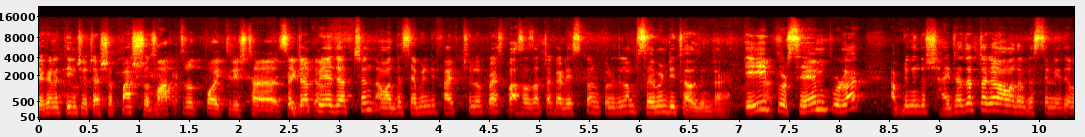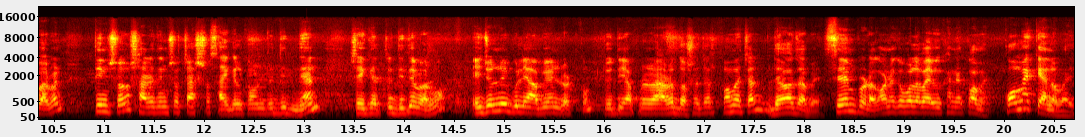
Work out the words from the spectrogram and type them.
যেখানে তিনশো চারশো পাঁচশো মাত্র পঁয়ত্রিশ এটা পেয়ে যাচ্ছেন আমাদের সেভেন্টি ফাইভ ছিল প্রাইস পাঁচ হাজার টাকা ডিসকাউন্ট করে দিলাম সেভেন্টি থাউজেন্ড টাকা। এই সেম প্রোডাক্ট আপনি কিন্তু ষাট হাজার টাকাও আমাদের কাছ থেকে নিতে পারবেন। তিনশো সাড়ে তিনশো চারশো সাইকেল কাউন্ট যদি নেন সেই ক্ষেত্রে দিতে পারব। এই জন্যই বলি আবিয়ান ডট কম যদি আপনারা আরও দশ হাজার কমে চান দেওয়া যাবে। সেম প্রোডাক্ট অনেকে বলে ভাই ওইখানে কমে। কমে কেন ভাই?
